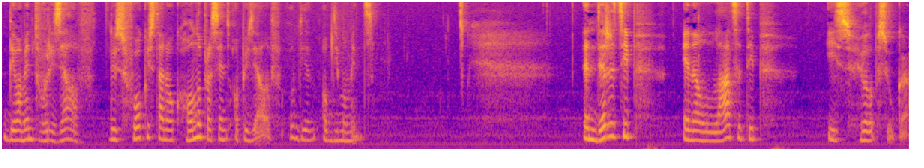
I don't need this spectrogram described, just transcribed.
die moment voor jezelf. Dus focus dan ook 100% op jezelf op die, op die moment. Een derde tip en een laatste tip is hulp zoeken.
